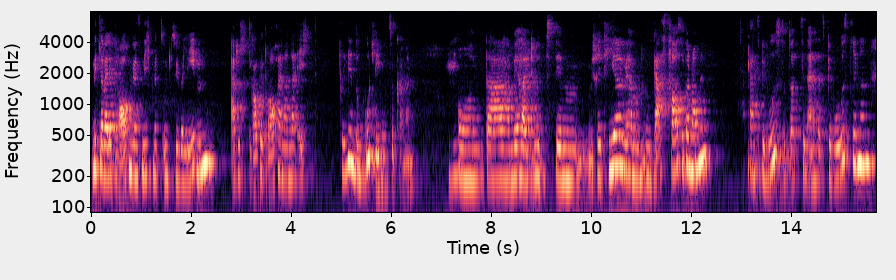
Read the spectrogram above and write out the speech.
Mittlerweile brauchen wir uns nicht mehr, um zu überleben, aber ich glaube, wir brauchen einander echt dringend, um gut leben zu können. Mhm. Und da haben wir halt mit dem Schritt hier, wir haben ein Gasthaus übernommen, ganz bewusst. Und dort sind einerseits Büros drinnen,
